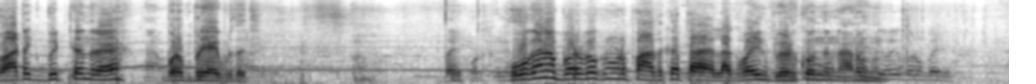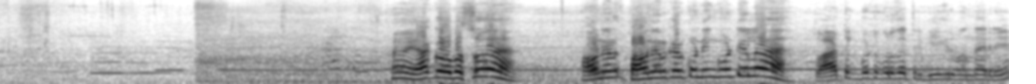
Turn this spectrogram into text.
ತೋಟಕ್ಕೆ ಬಿಟ್ಟೆ ಅಂದ್ರೆ ಬರೋಬ್ಬರಿ ಆಗ್ಬಿಡ್ತೈತಿ. ಹೋಗೋಣ ಬರ್ಬೇಕು ನೋಡಪ್ಪ ಅದಕ್ಕೆ ತಾ ಲಘವಾಗಿ ಬೇಡ್ಕೊಂಡ್ ನಾನು. ಹಾಂ ಯಾಕೋ ಬಸ್ಸು? ಪವನ ಪವನ ಕರ್ಕೊಂಡು ಹಿಂಗೆ ಹೊಂಟಿಲ್ಲ? ತೋಟಕ್ಕೆ ಬಿಟ್ಟು ಬರ್ತೈತ್ರಿ ಬೀಗ್ರಿ ಬಂದಾರ್ರಿ.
